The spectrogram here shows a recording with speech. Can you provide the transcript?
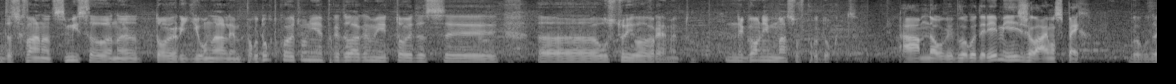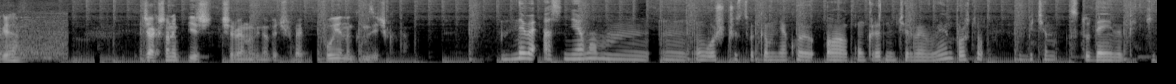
да схванат смисъла на този регионален продукт, който ние предлагаме и той да се а, устои във времето. Не гоним масов продукт. А, много ви благодарим и желаем успех. Благодаря. Джак, що не пиеш червено вино, бе, човек? Какво е на гъмзичката? Не бе, аз нямам лошо чувства към някой а, конкретно червено вино, просто обичам студени напитки.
